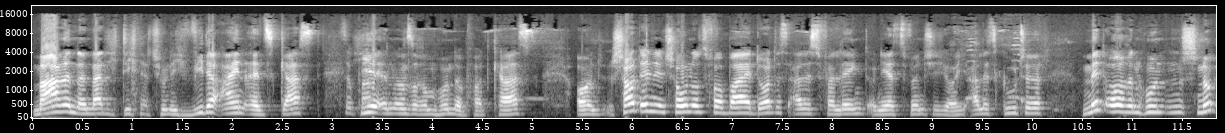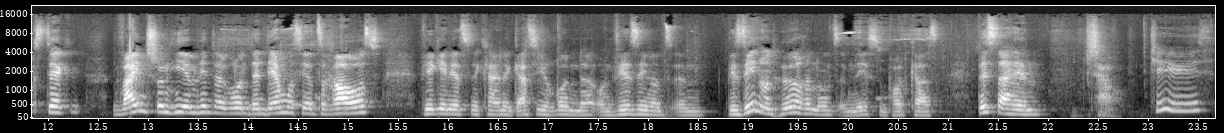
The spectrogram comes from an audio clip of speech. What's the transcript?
Maren, dann lade ich dich natürlich wieder ein als Gast Super. hier in unserem Hunde-Podcast. Und schaut in den Shownotes vorbei, dort ist alles verlinkt. Und jetzt wünsche ich euch alles Gute mit euren Hunden. Schnucks, der weint schon hier im Hintergrund, denn der muss jetzt raus. Wir gehen jetzt eine kleine Gassi-Runde und wir sehen uns in, wir sehen und hören uns im nächsten Podcast. Bis dahin, ciao. Tschüss.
